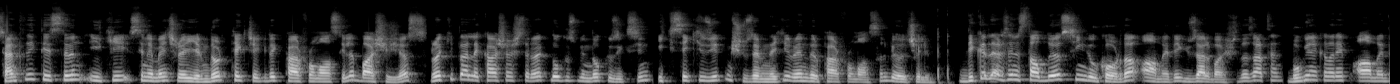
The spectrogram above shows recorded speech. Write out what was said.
Sentetik testlerin ilki Cinebench R24 tek çekirdek performansıyla başlayacağız. Rakiplerle karşılaştırarak 9900X'in X870 üzerindeki render performansını bir ölçelim. Dikkat ederseniz tabloya single core'da AMD güzel başladı. Zaten bugüne kadar hep AMD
